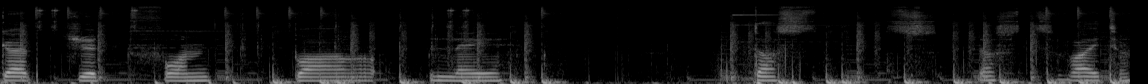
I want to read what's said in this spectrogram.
Gadget von Barley. Das. Das zweite.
